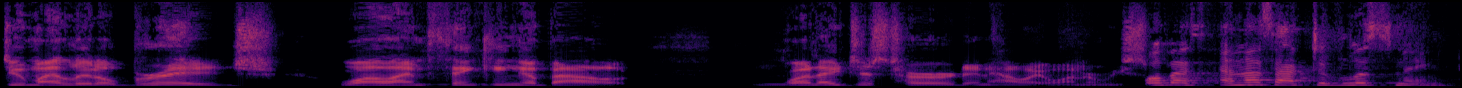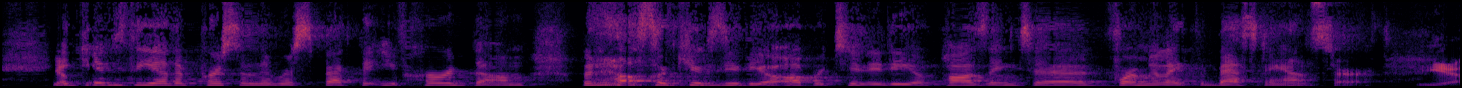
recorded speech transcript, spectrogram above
do my little bridge while I'm thinking about what I just heard and how I want to respond. Well, that's and that's active listening. Yep. It gives the other person the respect that you've heard them, but it also gives you the opportunity of pausing to formulate the best answer. Yeah.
